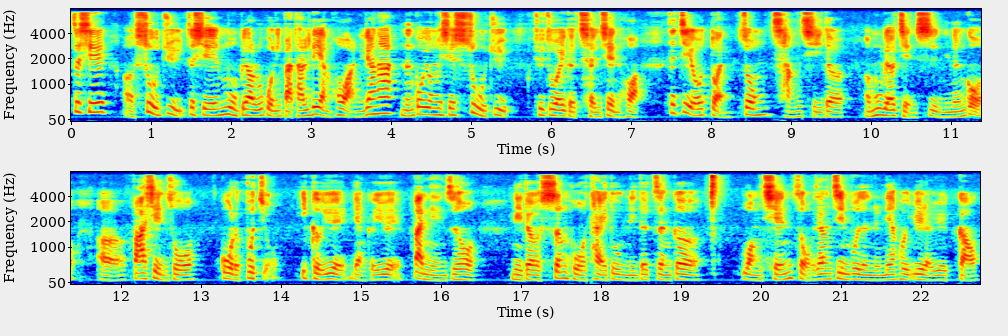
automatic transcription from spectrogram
这些呃数据，这些目标，如果你把它量化，你让它能够用一些数据去做一个呈现的话，在借由短中长期的呃目标检视，你能够呃发现说，过了不久，一个月、两个月、半年之后，你的生活态度，你的整个往前走这样进步的能量会越来越高。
